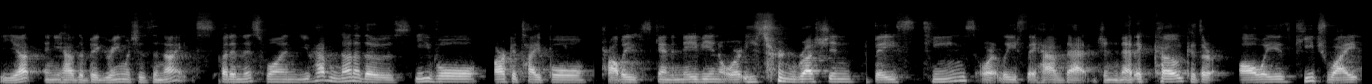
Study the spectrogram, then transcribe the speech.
Yep, and you have the big green, which is the Knights. But in this one, you have none of those evil, archetypal, probably Scandinavian or Eastern Russian based teams, or at least they have that genetic code because they're always peach white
